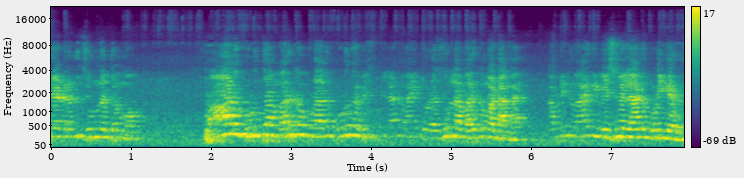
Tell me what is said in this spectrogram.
தேடுறது சுண்ணத்துமோ பால் கொடுத்தா மறுக்க கூடாது கொடுங்க பிஸ்மில்லான்னு வாங்கிட்டு ரசூல்லா மறுக்க மாட்டாங்க. அப்படின்னு வாங்கி பிஸ்மில்லான்னு குடிக்கிறது.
